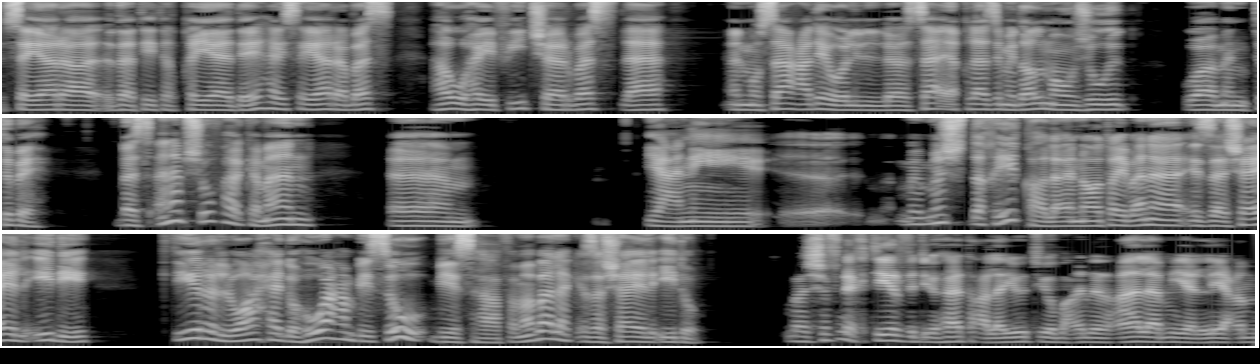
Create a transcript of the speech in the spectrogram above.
سيارة ذاتية القيادة. هي سيارة بس هو هي فيتشر بس المساعدة والسائق لازم يضل موجود ومنتبه. بس أنا بشوفها كمان يعني آه، مش دقيقة لأنه طيب أنا إذا شايل إيدي كتير الواحد وهو عم بيسوق بيسهى فما بالك إذا شايل إيده. ما شفنا كتير فيديوهات على يوتيوب عن العالم يلي عم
